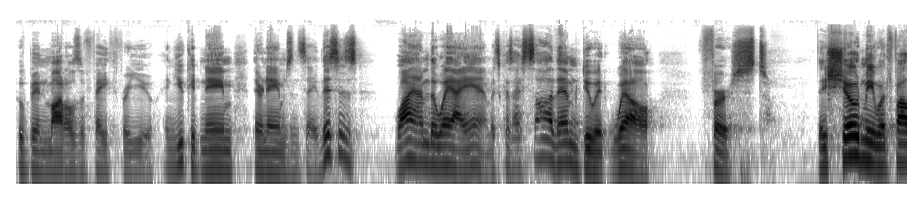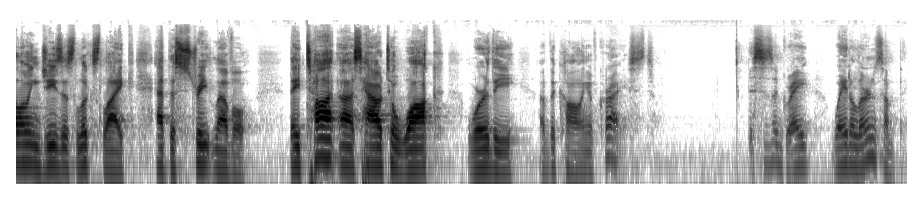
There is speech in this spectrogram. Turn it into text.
who've been models of faith for you. And you could name their names and say, This is why I'm the way I am. It's because I saw them do it well first. They showed me what following Jesus looks like at the street level they taught us how to walk worthy of the calling of Christ. This is a great way to learn something.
